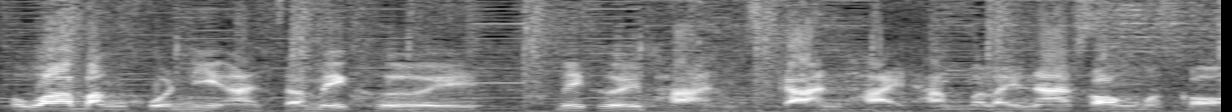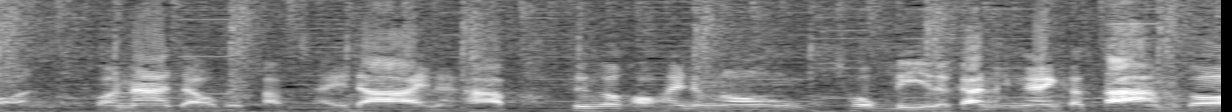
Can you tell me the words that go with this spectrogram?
เพราะว่าบางคนนี้อาจจะไม่เคยไม่เคยผ่านการถ่ายทำอะไรหน้ากล้องมาก่อน ก็น่าจะเอาไปปรับใช้ได้นะครับ ซึ่งก็ขอให้น้องๆโชคดีแล้วกันยังไงก็ตามก็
